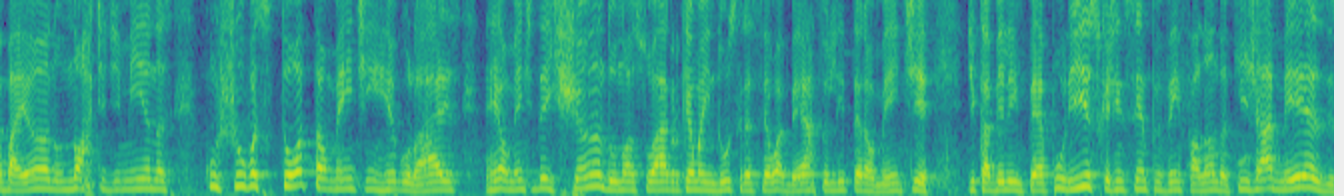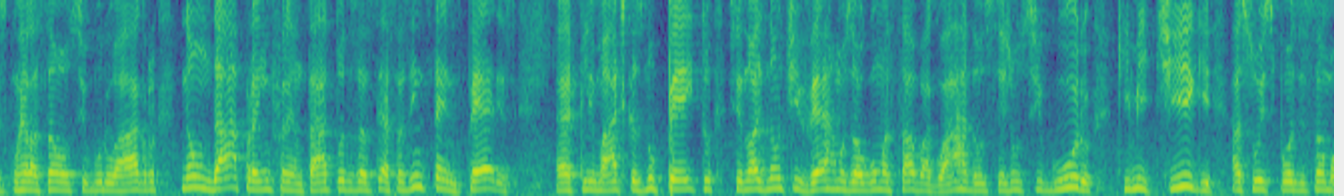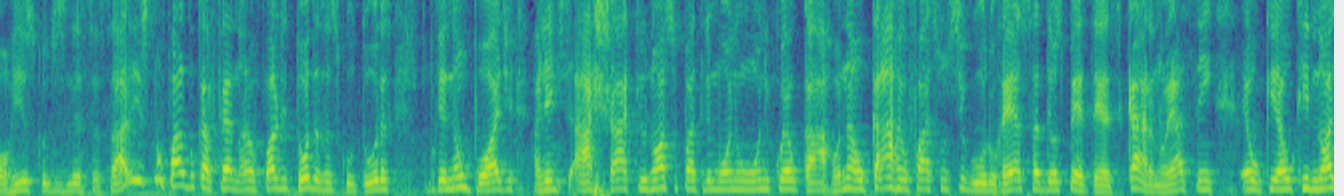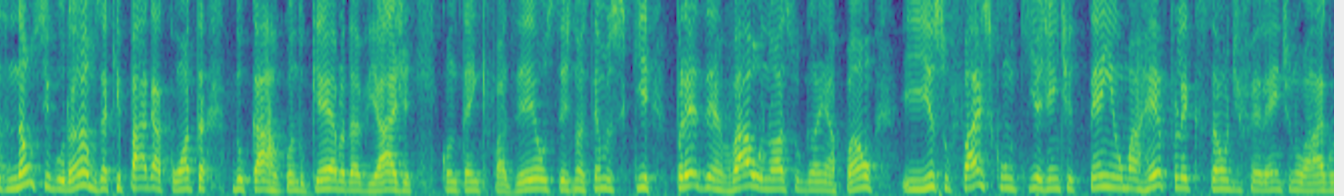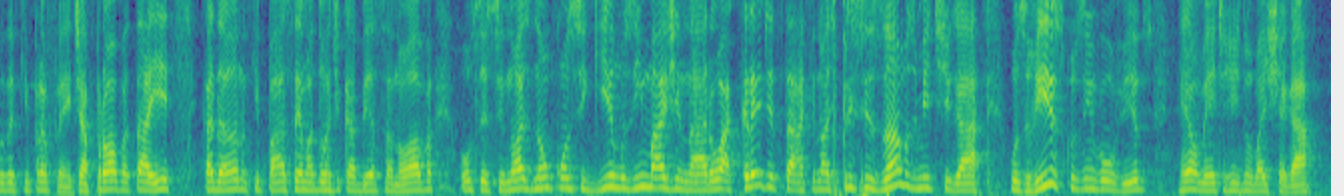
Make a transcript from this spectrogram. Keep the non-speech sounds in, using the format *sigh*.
baiano, o norte de Minas, com chuvas totalmente irregulares, realmente deixando o nosso agro, que é uma indústria céu aberto, literalmente de cabelo em pé. Por isso que a gente sempre vem falando aqui já há meses com relação ao seguro agro, não dá para enfrentar todas essas intempéries é, climáticas no peito, se nós não tivermos alguma salvaguarda, ou seja, um seguro que mitigue a sua exposição ao risco desnecessário. Isso não falo do café, não, eu falo de todas as culturas, porque não pode a gente achar que o nosso patrimônio único é o carro. Não, o carro eu faço um seguro, o resto a Deus pertence. Cara, não é assim. É o que, é o que nós não seguramos, é que paga a conta do carro quando quebra, da viagem, quando tem que fazer. Ou seja, nós temos que preservar o nosso ganha-pão e isso faz com que a gente tenha uma reflexão diferente no agro daqui para frente. A prova está aí, cada ano que passa é uma dor de cabeça nova, ou seja, se nós não conseguirmos imaginar ou acreditar que nós precisamos mitigar os riscos envolvidos, realmente a gente não vai chegar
